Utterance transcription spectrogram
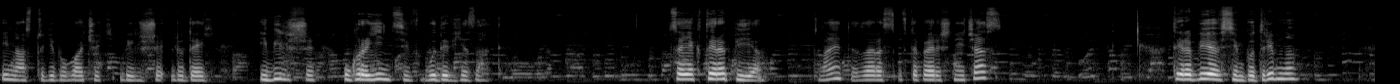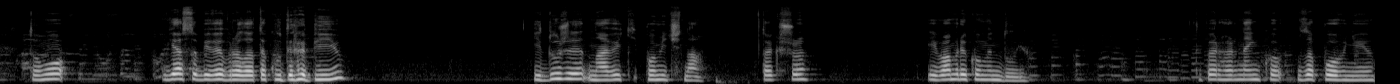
І нас тоді побачать більше людей, і більше українців буде в'язати. Це як терапія. Знаєте, зараз в теперішній час терапія всім потрібна. Тому я собі вибрала таку терапію і дуже навіть помічна. Так що і вам рекомендую. Тепер гарненько заповнюю.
